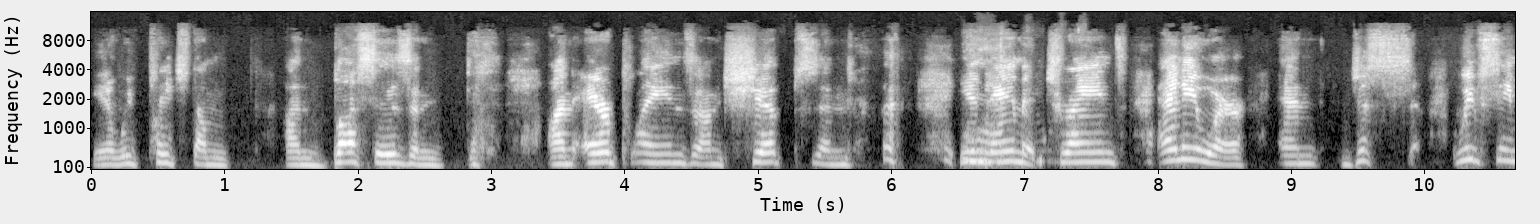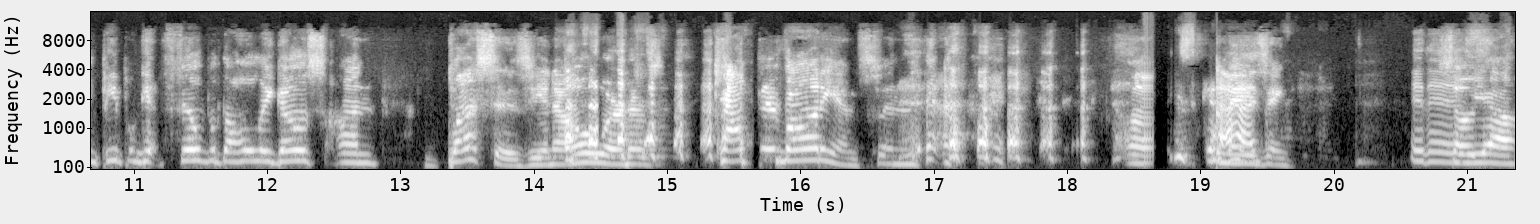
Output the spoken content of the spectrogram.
You know, we've preached on on buses and on airplanes, on ships, and you mm-hmm. name it, trains, anywhere. And just we've seen people get filled with the Holy Ghost on buses, you know, where there's captive audience and uh, amazing. It is. So yeah,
